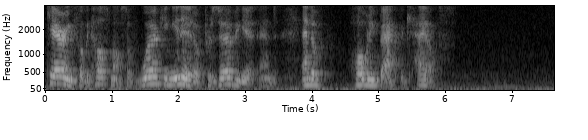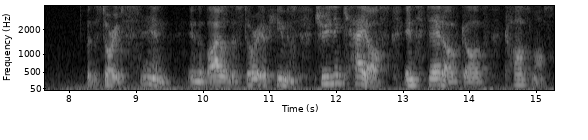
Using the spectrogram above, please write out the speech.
caring for the cosmos, of working in it, of preserving it, and, and of holding back the chaos. But the story of sin in the Bible is a story of humans choosing chaos instead of God's cosmos.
